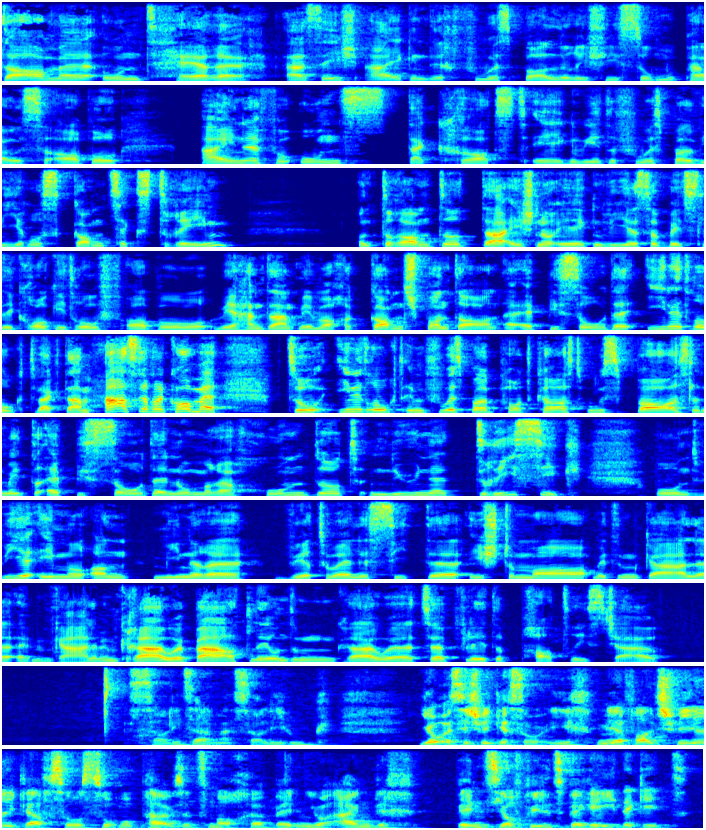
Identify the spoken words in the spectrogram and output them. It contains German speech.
Damen und Herren, es ist eigentlich fußballerische Sommerpause, aber einer von uns, der kratzt irgendwie der Fußballvirus ganz extrem. Und der andere, der ist noch irgendwie so ein bisschen groggy drauf, aber wir haben gedacht, wir machen ganz spontan eine Episode reingedruckt. Wegen dem herzlich willkommen zu reingedruckt im Fußball-Podcast aus Basel mit der Episode Nummer 139. Und wie immer an meiner virtuellen Seite ist der Mann mit dem gelben, äh, mit dem gelben, mit dem grauen Bärtli und dem grauen Zöpfli, der Patrice. Ciao. Sali zusammen, Sali Hug. Ja, es ist wirklich so. Ich, mir fällt es schwierig, auf so Sommerpause zu machen, wenn ja eigentlich, wenn es ja viel zu bereden gibt.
